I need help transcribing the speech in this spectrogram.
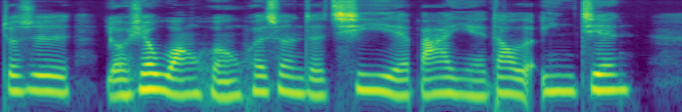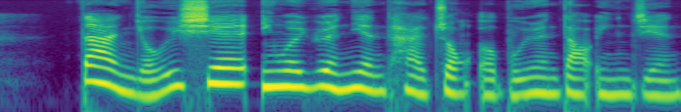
就是有些亡魂会顺着七爷八爷到了阴间。但有一些因为怨念太重而不愿到阴间，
